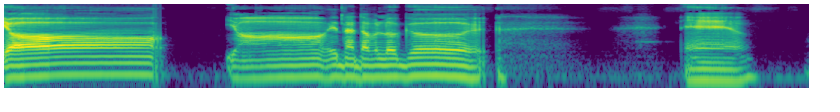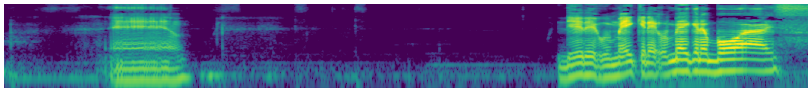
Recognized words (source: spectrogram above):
Yo, yo, it that double look good. Damn, damn. Did it? We're making it. We're making it, boys.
